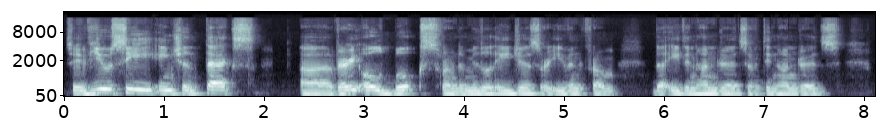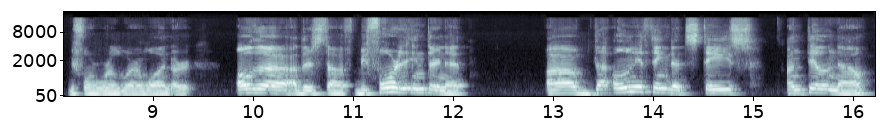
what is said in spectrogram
So if you see ancient texts, uh, very old books from the Middle Ages or even from the 1800s, 1700s, before World War One, or all the other stuff before the internet, uh, the only thing that stays until now,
